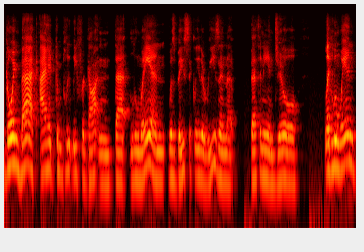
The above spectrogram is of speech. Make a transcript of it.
going back, I had completely forgotten that Luann was basically the reason that Bethany and Jill, like Luann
